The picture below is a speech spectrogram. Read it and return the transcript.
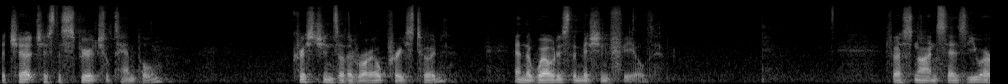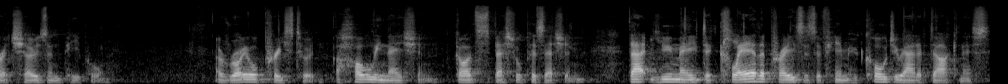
the church is the spiritual temple, Christians are the royal priesthood, and the world is the mission field. Verse 9 says, You are a chosen people, a royal priesthood, a holy nation, God's special possession, that you may declare the praises of him who called you out of darkness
